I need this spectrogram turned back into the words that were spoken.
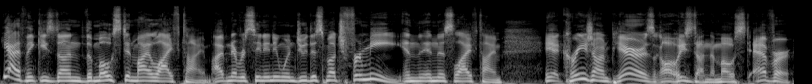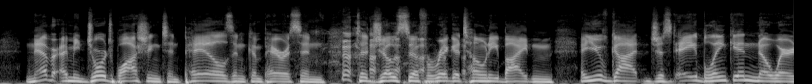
"Yeah, I think he's done the most in my lifetime. I've never seen anyone do this much for me in in this lifetime." And yet Karine Jean-Pierre is like, "Oh, he's done the most ever." Never. I mean, George Washington pales in comparison to Joseph Rigatoni Biden. And you've got just Abe Lincoln nowhere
